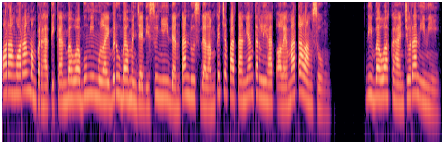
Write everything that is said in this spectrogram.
orang-orang memperhatikan bahwa bumi mulai berubah menjadi sunyi dan tandus dalam kecepatan yang terlihat oleh mata langsung. Di bawah kehancuran ini,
